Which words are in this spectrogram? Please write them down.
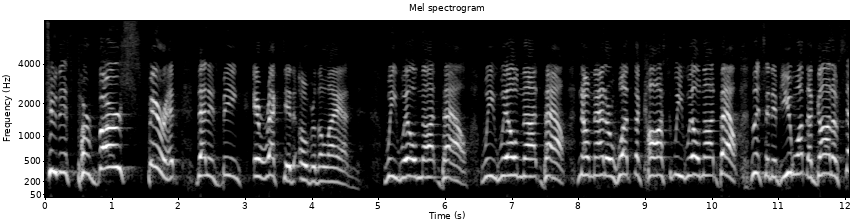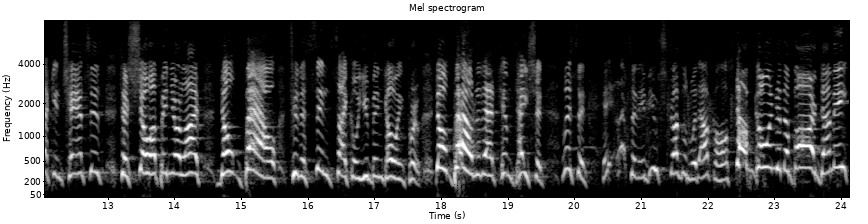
to this perverse spirit that is being erected over the land. We will not bow. We will not bow. No matter what the cost, we will not bow. Listen, if you want the God of second chances to show up in your life, don't bow to the sin cycle you've been going through. Don't bow to that temptation. Listen, listen, if you struggled with alcohol, stop going to the bar, dummy.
